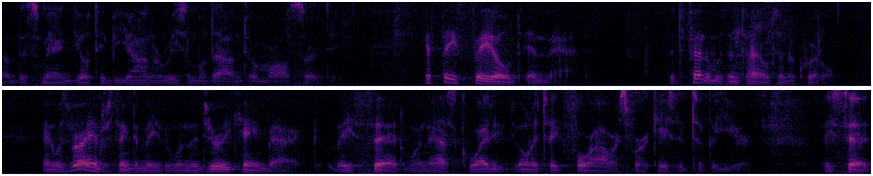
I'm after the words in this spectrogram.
uh, this man guilty beyond a reasonable doubt and to a moral certainty. If they failed in that, the defendant was entitled to an acquittal. And it was very interesting to me that when the jury came back, they said, when asked, why did it only take four hours for a case that took a year? They said,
